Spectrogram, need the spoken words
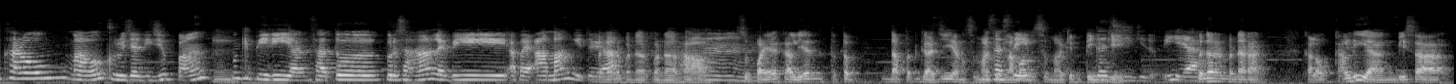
Kalau mau kerja di Jepang, Hmm. mungkin pilih yang satu perusahaan lebih apa ya aman gitu ya. benar-benar benar hal Hmm. supaya kalian tetap dapat gaji yang semakin Bisa lama semakin Gaji tinggi gitu. Iya. beneran beneran kalau kalian bisa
